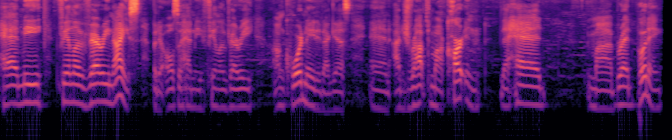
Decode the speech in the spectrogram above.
had me feeling very nice, but it also had me feeling very uncoordinated, I guess. And I dropped my carton that had my bread pudding.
